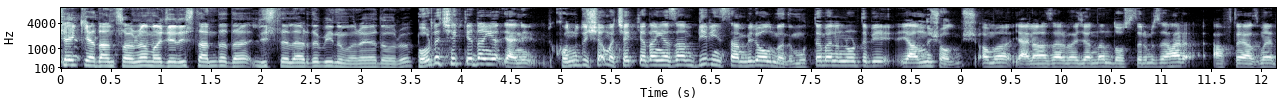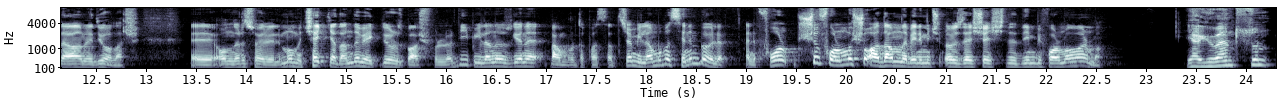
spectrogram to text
Çekya'dan sonra Macaristan'da da listelerde bir numaraya doğru. Bu arada Çekya'dan yani konu dışı ama Çekya'dan yazan bir insan bile olmadı. Muhtemelen orada bir yanlış olmuş ama yani Azerbaycan'dan dostlarımıza her hafta yazmaya devam ediyorlar. Ee, onları söyleyelim ama Çekya'dan da bekliyoruz başvuruları deyip İlhan Özgen'e ben burada pas atacağım. İlhan Baba senin böyle hani form, şu forma şu adamla benim için özdeşleşti dediğin bir forma var mı? Ya Juventus'un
